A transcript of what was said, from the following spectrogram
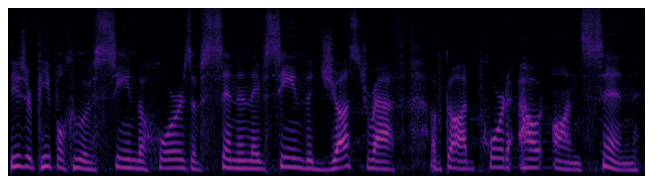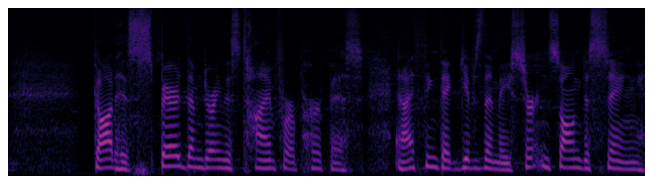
These are people who have seen the horrors of sin and they've seen the just wrath of God poured out on sin. God has spared them during this time for a purpose. And I think that gives them a certain song to sing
